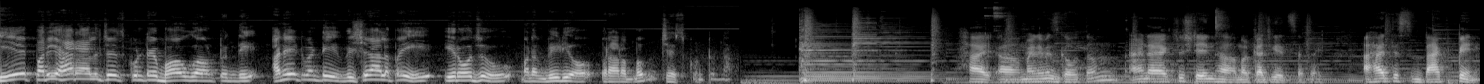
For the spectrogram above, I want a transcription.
ఏ పరిహారాలు చేసుకుంటే బాగుగా ఉంటుంది అనేటువంటి విషయాలపై ఈరోజు మనం వీడియో ప్రారంభం చేసుకుంటున్నాం. Hi my name is Gautam and I actually stay in Markaj gate Markajgir I had this back pain.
